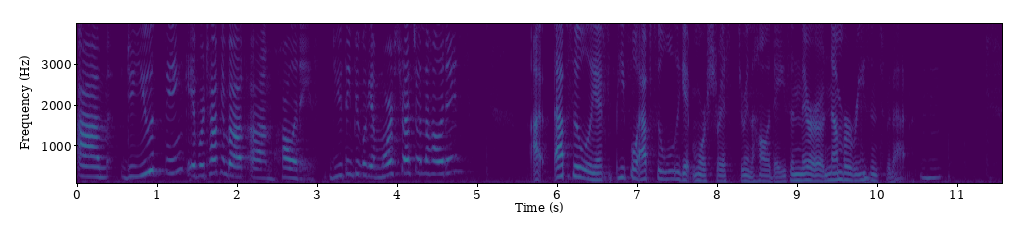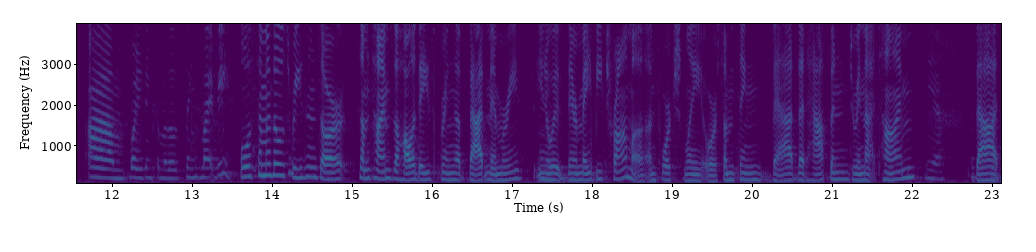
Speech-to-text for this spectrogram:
um, do you think if we're talking about um, holidays, do you think people get more stressed during the holidays? I, absolutely. People absolutely get more stressed during the holidays, and there are a number of reasons for that. Um, what do you think some of those things might be? Well, some of those reasons are sometimes the holidays bring up bad memories. You know, it, there may be trauma, unfortunately, or something bad that happened during that time. Yeah. Bad,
